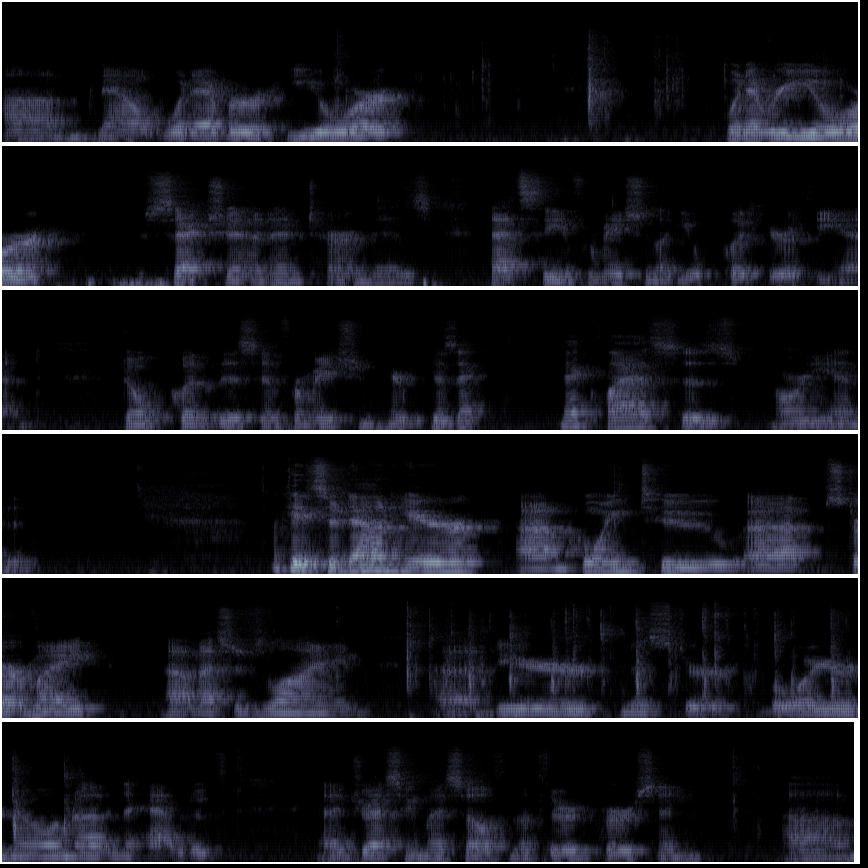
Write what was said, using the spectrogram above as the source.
Um, now whatever your whatever your section and term is, that's the information that you'll put here at the end. Don't put this information here because that, that class has already ended. Okay, so down here, I'm going to uh, start my uh, message line. Uh, Dear Mr. Boyer, no, I'm not in the habit of addressing myself in the third person. Um,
